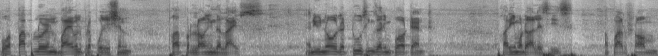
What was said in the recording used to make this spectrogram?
popular and viable proposition for prolonging the lives. And you know that two things are important for hemodialysis, apart from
